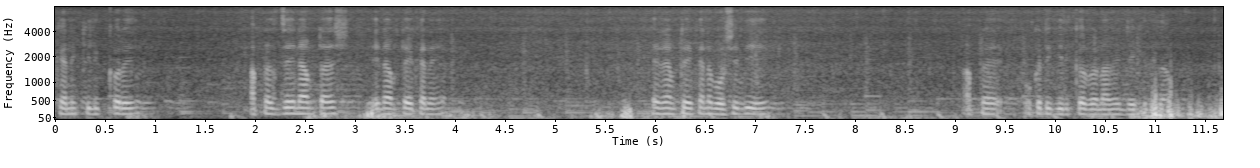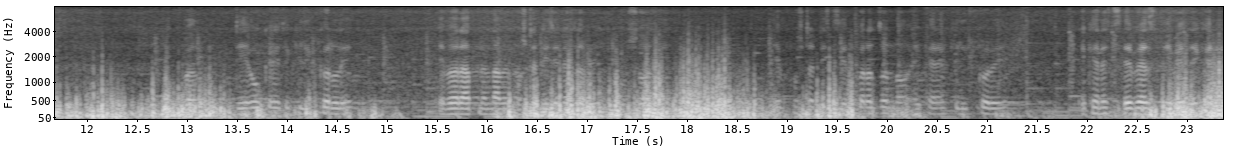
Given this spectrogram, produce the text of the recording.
এখানে ক্লিক করে আপনার যে নামটা, এই নামটা এখানে, এই নামটা এখানে বসিয়ে দিয়ে আপনি ওকেটি ক্লিক করবেন। আমি দেখে দিলাম। একবার দিয়ে ওকে ক্লিক করলে এবার আপনার নামে পোস্টার ডিজাইন হয়ে যাবে। খুব সহজেই করার জন্য এখানে ক্লিক করে, এখানে সেভ অ্যাজ ইমেজ এখানে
